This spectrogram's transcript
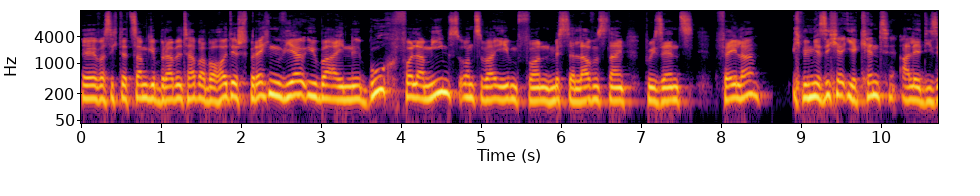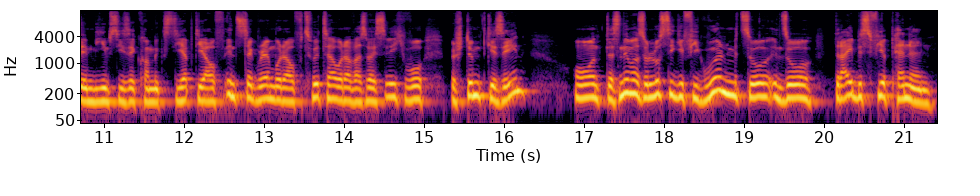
äh, was ich da zusammengebrabbelt habe, aber heute sprechen wir über ein Buch voller Memes und zwar eben von Mr. Lovenstein Presents Failure. Ich bin mir sicher, ihr kennt alle diese Memes, diese Comics. Die habt ihr auf Instagram oder auf Twitter oder was weiß ich, wo bestimmt gesehen. Und das sind immer so lustige Figuren mit so in so drei bis vier Paneln.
